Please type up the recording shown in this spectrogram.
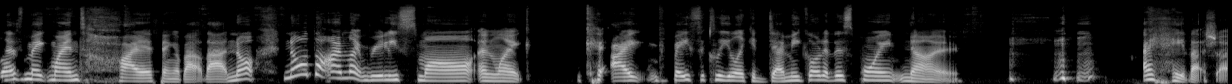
let's make my entire thing about that. Not not that I'm like really smart and like I basically like a demigod at this point. No. I hate that show.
